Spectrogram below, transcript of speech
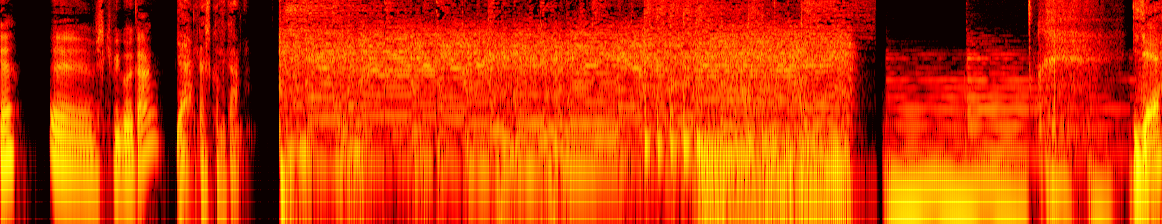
Ja. Øh, skal vi gå i gang? Ja, lad os komme i gang. Ja,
